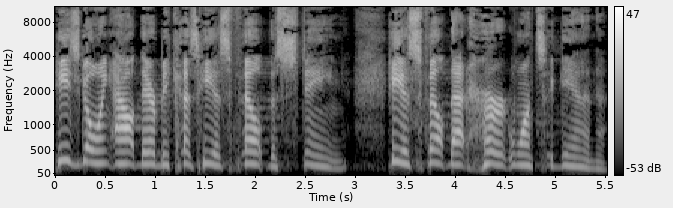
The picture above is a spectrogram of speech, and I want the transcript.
He's going out there because he has felt the sting. He has felt that hurt once again.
